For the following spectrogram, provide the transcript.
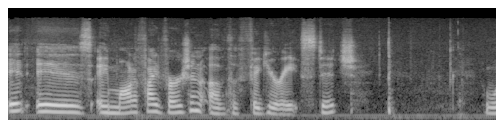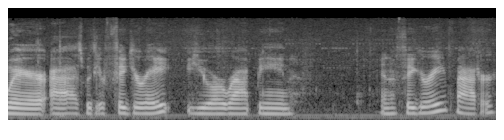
it is a modified version of the figure eight stitch. Whereas with your figure eight, you are wrapping in a figure eight matter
